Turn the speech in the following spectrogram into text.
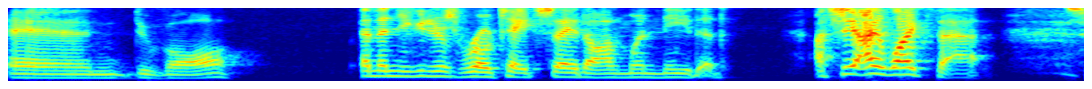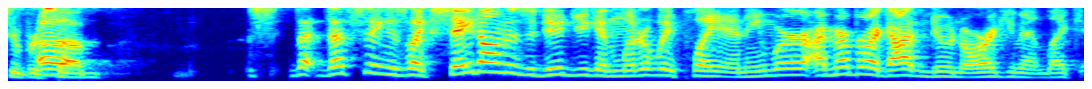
and Duvall, And then you can just rotate Ceddanne when needed. I see. I like that. super Uh, sub. That, that's the thing is like Ceddanne is a dude you can literally play anywhere. I remember I got into an argument like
